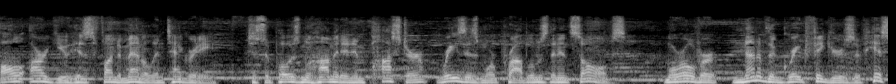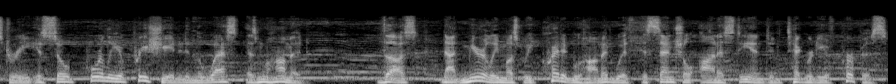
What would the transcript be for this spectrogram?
all argue his fundamental integrity. To suppose Muhammad an impostor raises more problems than it solves. Moreover, none of the great figures of history is so poorly appreciated in the West as Muhammad. Thus, not merely must we credit Muhammad with essential honesty and integrity of purpose,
